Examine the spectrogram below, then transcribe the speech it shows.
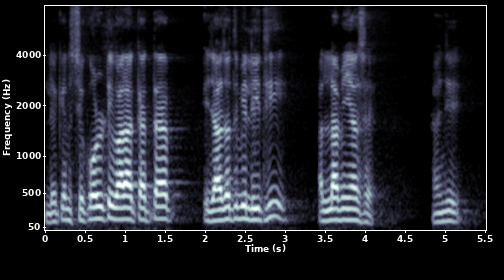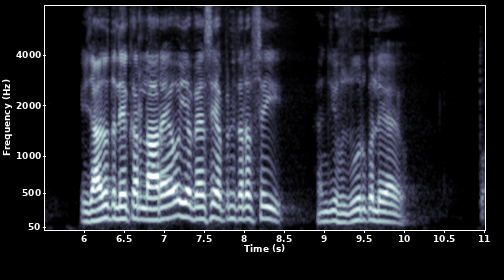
لیکن سیکورٹی والا کہتا ہے، اجازت بھی لی تھی اللہ میاں سے۔ ہاں جی اجازت لے کر لا رہے ہو یا ویسے اپنی طرف سے ہی ہاں جی حضور کو لے آئے ہو۔ تو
